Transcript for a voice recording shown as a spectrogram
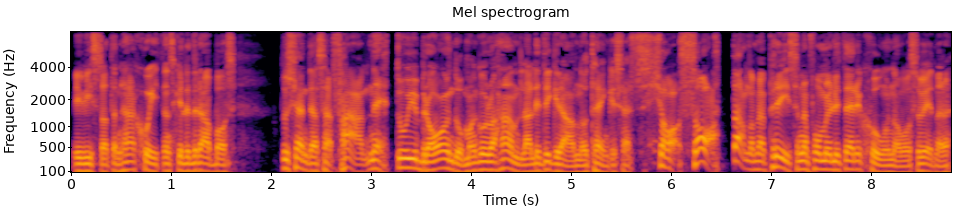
vi visste att den här skiten skulle drabba oss. Då kände jag så här, fan Netto är ju bra ändå, man går och handlar lite grann och tänker så här, "Tja, satan de här priserna får man ju lite erektion av och så vidare.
